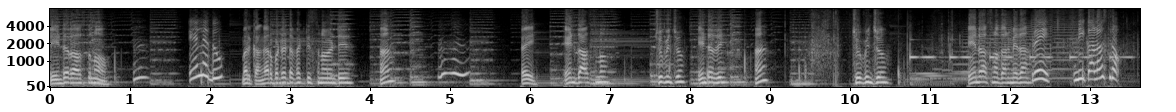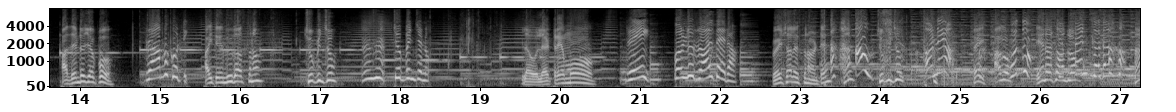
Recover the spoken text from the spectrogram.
ఏంటో రాస్తున్నావు ఏం లేదు మరి కంగారు పడ్డట్టు ఎఫెక్ట్ ఇస్తున్నావు ఏంటి ఏంటి దాస్తున్నావు చూపించు ఏంటది? చూపించు ఏం రాస్తున్నావు దాని మీద? రే నీకు అనవసరం. అదేంటో చెప్పు. రామకోటి. అయితే ఎందుకు దాస్తున్నావు చూపించు. ఉహుం, చూపించను. లవ్ లెటర్ ఏమో. రేయ్ పళ్ళు రాలుతాయిరా. వేషాలు ఇస్తున్నావు అంటే! చూపించు. అన్నయ్య! ఏయ్, ఆగు. వద్దు. ఏం రాసావు అందులో? చెప్పాను కదా. ఆ?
